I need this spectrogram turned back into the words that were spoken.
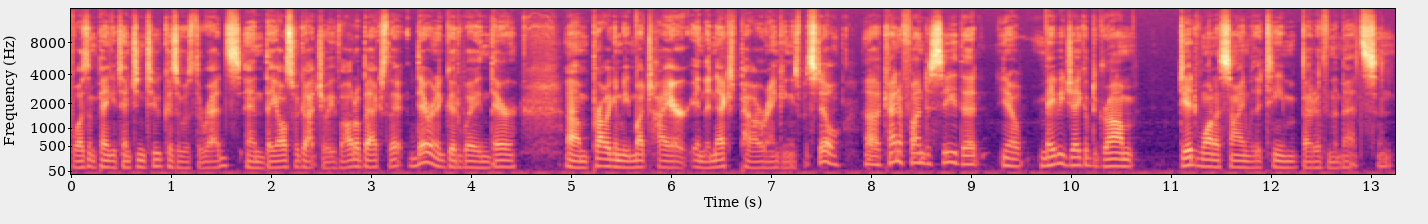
wasn't paying attention to because it was the Reds and they also got Joey Votto back so they're, they're in a good way and they're um, probably going to be much higher in the next power rankings but still uh, kind of fun to see that you know maybe Jacob Degrom did want to sign with a team better than the Mets and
